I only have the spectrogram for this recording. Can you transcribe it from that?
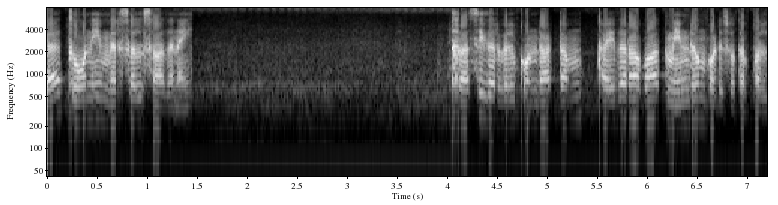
தல தோனி மெர்சல் சாதனை. ரசிகர்கள் கொண்டாட்டம் ஹைதராபாத் மீண்டும் படுசொதப்பல்.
